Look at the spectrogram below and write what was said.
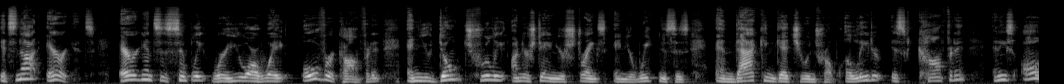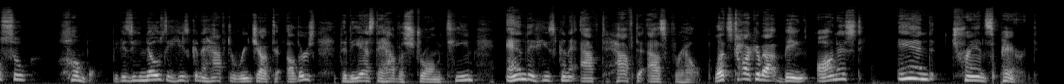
It's not arrogance. Arrogance is simply where you are way overconfident and you don't truly understand your strengths and your weaknesses, and that can get you in trouble. A leader is confident and he's also humble because he knows that he's going to have to reach out to others, that he has to have a strong team, and that he's going to have to have to ask for help. Let's talk about being honest and transparent.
